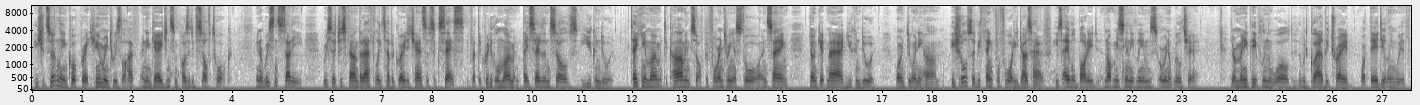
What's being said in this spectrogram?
He should certainly incorporate humour into his life and engage in some positive self talk. In a recent study, researchers found that athletes have a greater chance of success if at the critical moment they say to themselves, You can do it. Taking a moment to calm himself before entering a store and saying, don't get mad, you can do it, won't do any harm. He should also be thankful for what he does have. He's able bodied, not missing any limbs, or in a wheelchair. There are many people in the world that would gladly trade what they're dealing with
